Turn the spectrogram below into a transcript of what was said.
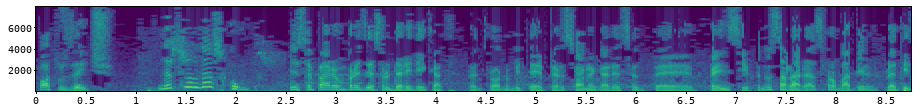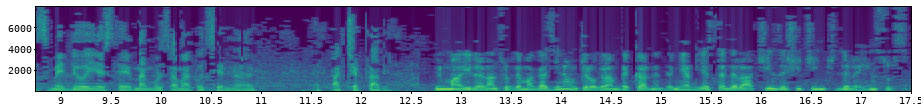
40. Destul de scump. Mi se pare un preț destul de ridicat pentru anumite persoane care sunt pe pensii, nu salariați, probabil plătiți mediu, este mai mult sau mai puțin uh, acceptabil. În marile lanțuri de magazine, un kilogram de carne de miel este de la 55 de lei în sus.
